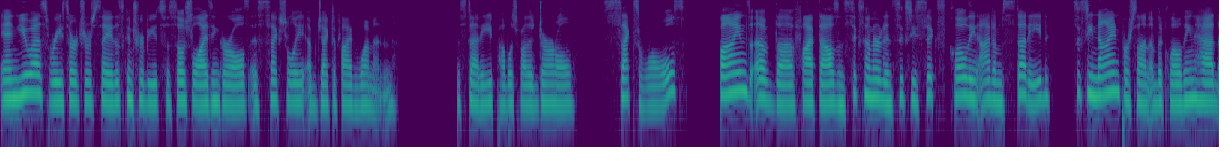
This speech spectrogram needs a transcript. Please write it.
and U.S. researchers say this contributes to socializing girls as sexually objectified women. The study, published by the journal Sex Roles, finds of the 5,666 clothing items studied, 69% of the clothing had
